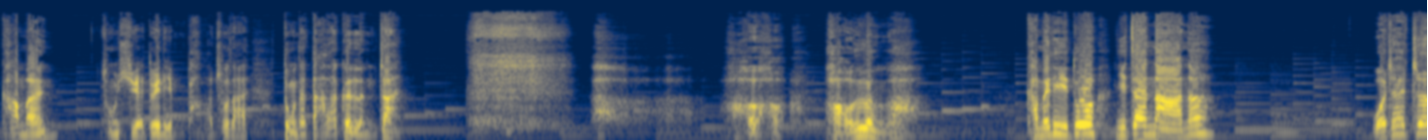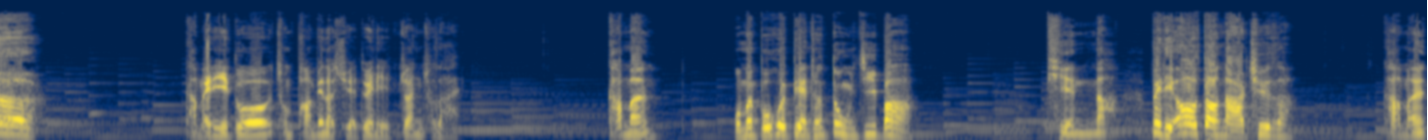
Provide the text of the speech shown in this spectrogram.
卡门从雪堆里爬出来。冻得打了个冷战，好好好冷啊！卡梅利多，你在哪呢？我在这儿。卡梅利多从旁边的雪堆里钻出来。卡门，我们不会变成冻鸡吧？天哪，贝里奥到哪儿去了？卡门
